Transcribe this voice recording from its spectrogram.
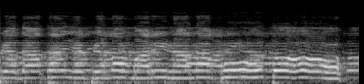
પેદા થાય પેલા મારી ના નાખું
